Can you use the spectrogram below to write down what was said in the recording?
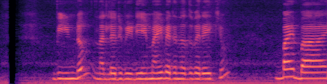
വീണ്ടും നല്ലൊരു വീഡിയോയുമായി വരുന്നത് വരേക്കും. Bye bye.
